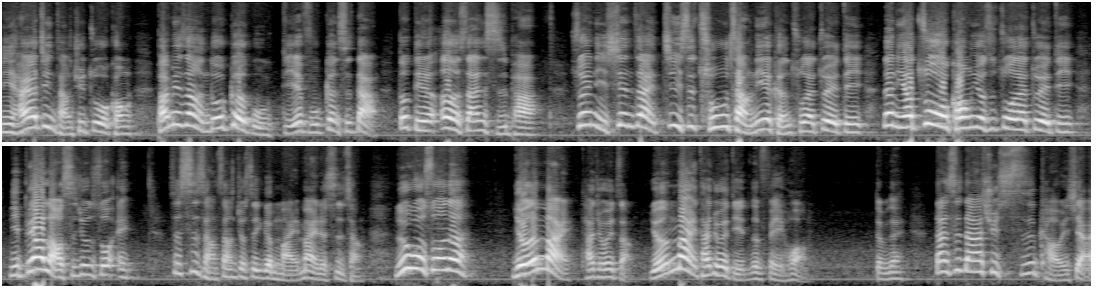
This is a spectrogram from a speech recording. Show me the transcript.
你还要进场去做空，盘面上很多个股跌幅更是大，都跌了二三十趴。所以你现在既是出场，你也可能出在最低。那你要做空，又是做在最低。你不要老是就是说，哎，这市场上就是一个买卖的市场。如果说呢，有人买它就会涨，有人卖它就会跌，这废话，对不对？但是大家去思考一下，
